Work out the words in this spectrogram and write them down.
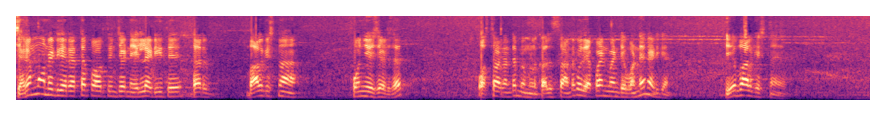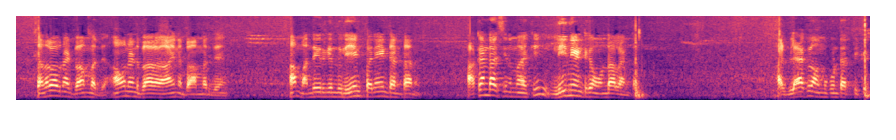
జగన్మోహన్ రెడ్డి గారు ఎట్టా ప్రవర్తించాడు వెళ్ళి అడిగితే సార్ బాలకృష్ణ ఫోన్ చేశాడు సార్. వస్తాడంటే మిమ్మల్ని కలుస్తా అంటే కొద్దిగా అపాయింట్మెంట్ ఇవ్వండి అని అడిగాను. ఏ బాలకృష్ణ? చంద్రబాబు నాయుడు బామ్మర్ది. అవునండి బా ఆయన బామ్మర్ది. "ఆ, మన దగ్గరికి ఎందుకు? ఏం పని ఏంటి అంటాను అఖండ సినిమాకి లీనియంట్గా ఉండాలంట. వాళ్ళు బ్లాక్లో అమ్ముకుంటారు టికెట్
